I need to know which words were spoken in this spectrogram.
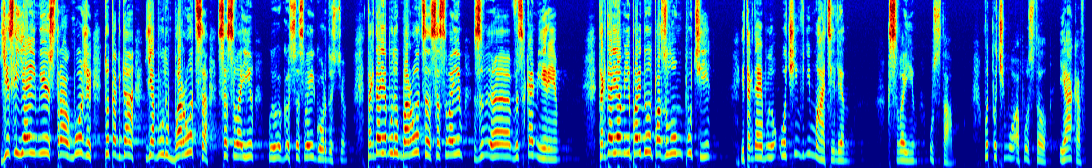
Если я имею страх Божий, то тогда я буду бороться со, своим, со своей гордостью. Тогда я буду бороться со своим э, высокомерием. Тогда я не пойду по злому пути. И тогда я буду очень внимателен к своим устам. Вот почему апостол Иаков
